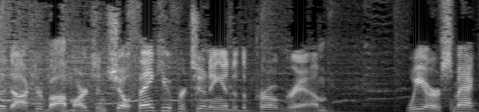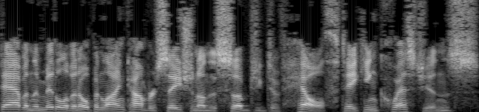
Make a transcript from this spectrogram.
the Dr. Bob Martin Show. Thank you for tuning into the program. We are smack dab in the middle of an open line conversation on the subject of health, taking questions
